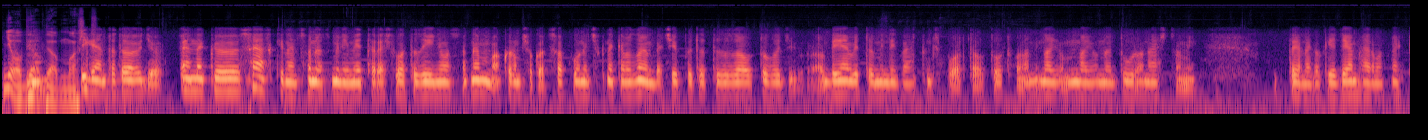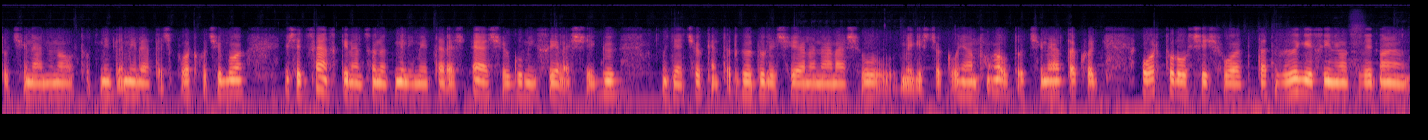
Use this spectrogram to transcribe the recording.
Jobb, jobb, jobb most. Igen, tehát hogy ennek ö, 195 mm-es volt az i8-nak, nem akarom sokat szapulni, csak nekem az nagyon becsépültött ez az autó, hogy a BMW-től mindig vártunk sportautót, valami nagyon-nagyon nagy duranást, ami tényleg aki egy M3-at meg tud csinálni, na ott, ott mi, mi lehet egy sportkocsiból, és egy 195 mm-es első gumi szélességű, ugye egy csökkentett gördülési ellenállású, mégiscsak olyan autót csináltak, hogy ortolós is volt, tehát az egész i8 az egy nagyon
